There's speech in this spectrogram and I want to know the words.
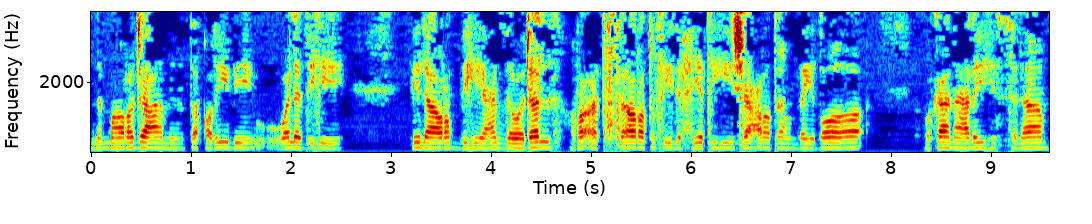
لما رجع من تقريب ولده إلى ربه عز وجل رأت سارة في لحيته شعرة بيضاء وكان عليه السلام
